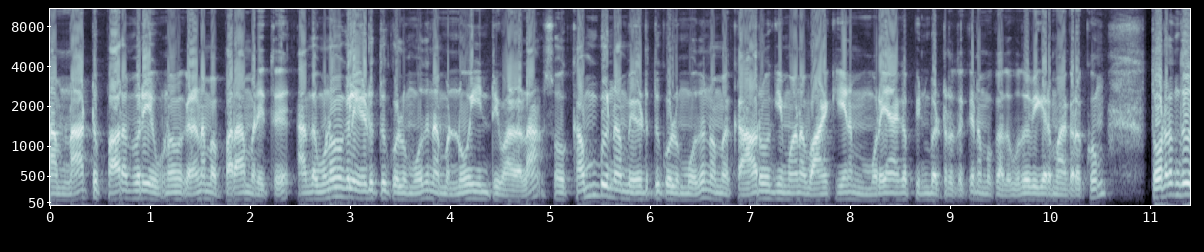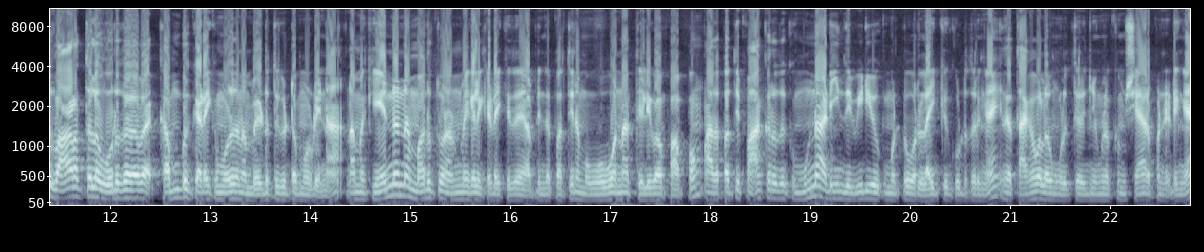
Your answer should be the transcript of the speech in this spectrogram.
நம் நாட்டு பாரம்பரிய உணவுகளை நம்ம பராமரித்து அந்த உணவுகளை எடுத்துக்கொள்ளும் போது நம்ம நோயின்றி வாழலாம். ஸோ கம்பு நம்ம எடுத்துக்கொள்ளும் போது நமக்கு ஆரோக்கியமான வாழ்க்கையை நம்ம முறையாக பின்பற்றுறதுக்கு நமக்கு அது உதவிகரமாக இருக்கும். தொடர்ந்து வாரத்தில் ஒரு தடவை கம்பு கிடைக்கும் பொழுது நம்ம எடுத்துக்கிட்டோம் அப்படின்னா நமக்கு என்னென்ன மருத்துவ நன்மைகள் கிடைக்குது அப்படின்றத பற்றி நம்ம ஒவ்வொன்றா தெளிவாக பார்ப்போம். அதை பற்றி பார்க்குறதுக்கு முன்னாடி இந்த வீடியோக்கு மட்டும் ஒரு லைக் கொடுத்துருங்க. இந்த தகவலை உங்களுக்கு தெரிஞ்சவங்களுக்கும் ஷேர் பண்ணிடுங்க.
